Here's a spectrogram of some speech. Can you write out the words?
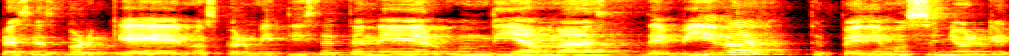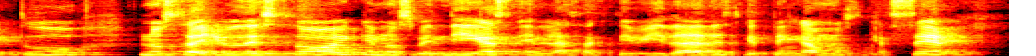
gracias porque nos permitiste tener un día más de vida. Te pedimos, Señor, que tú nos ayudes hoy, que nos bendigas en las actividades que tengamos que hacer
